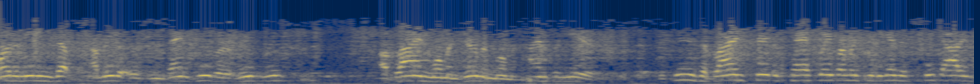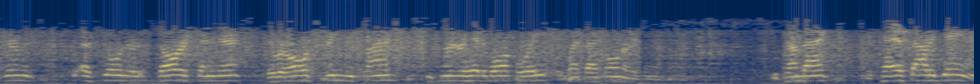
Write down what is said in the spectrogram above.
one of the meetings up, I believe it was in Vancouver recently, a blind woman, German woman, blind for years. As soon as the blind spirit was cast away from her, she began to speak out in German, uh, showing her daughter standing there. They were all extremely blind. She turned her head to walk away and went back on her again. She come back, it passed out again.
